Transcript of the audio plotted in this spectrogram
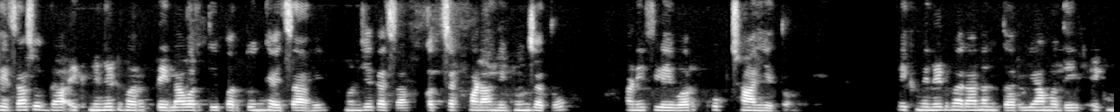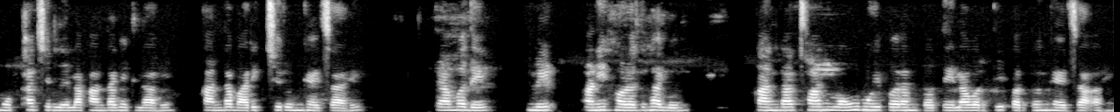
ठेचा सुद्धा एक मिनिटभर तेलावरती परतून घ्यायचा आहे. म्हणजे त्याचा कच्चटपणा निघून जातो आणि फ्लेवर खूप छान येतो. एक मिनिट भरानंतर यामध्ये एक मोठा चिरलेला कांदा घेतला आहे. कांदा बारीक चिरून घ्यायचा आहे. त्यामध्ये मीठ आणि हळद घालून कांदा छान मऊ होईपर्यंत तेलावरती परतून घ्यायचा आहे.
